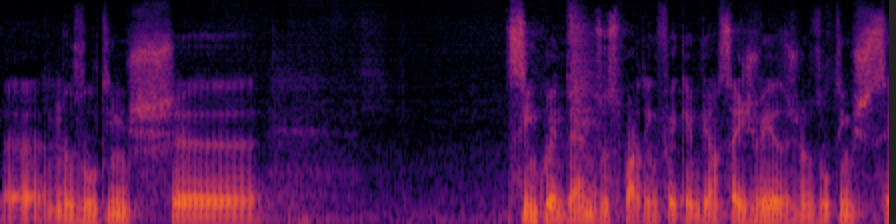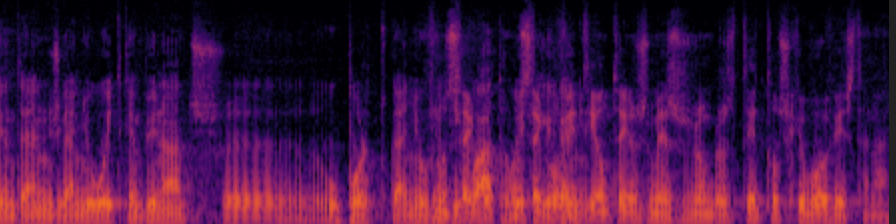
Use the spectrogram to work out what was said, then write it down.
Uh, nos últimos uh, 50 anos o Sporting foi campeão seis vezes, nos últimos 60 anos ganhou oito campeonatos, uh, o Porto ganhou 24, no século, o século XXI tem os mesmos números de títulos que o Boa Vista, não é?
